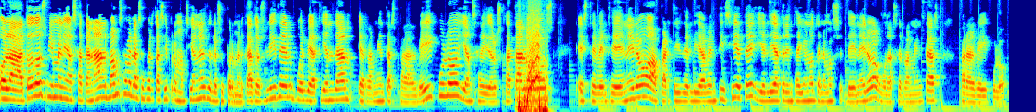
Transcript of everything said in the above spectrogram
Hola a todos, bienvenidos al canal. Vamos a ver las ofertas y promociones de los supermercados Lidl. Vuelve a tienda herramientas para el vehículo. Ya han salido los catálogos este 20 de enero a partir del día 27 y el día 31 tenemos de enero algunas herramientas para el vehículo.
